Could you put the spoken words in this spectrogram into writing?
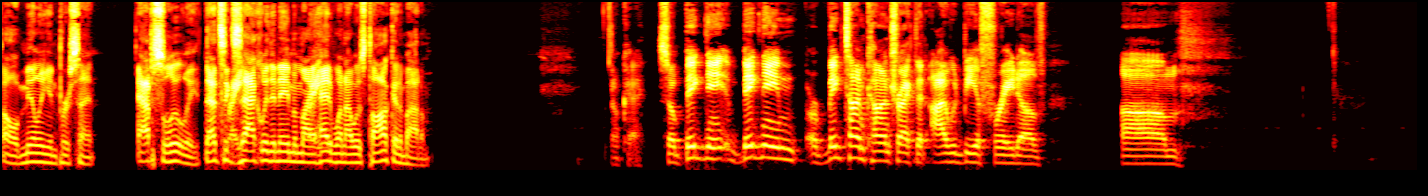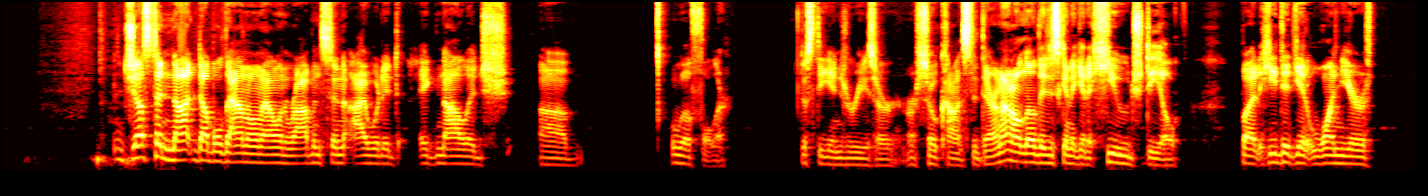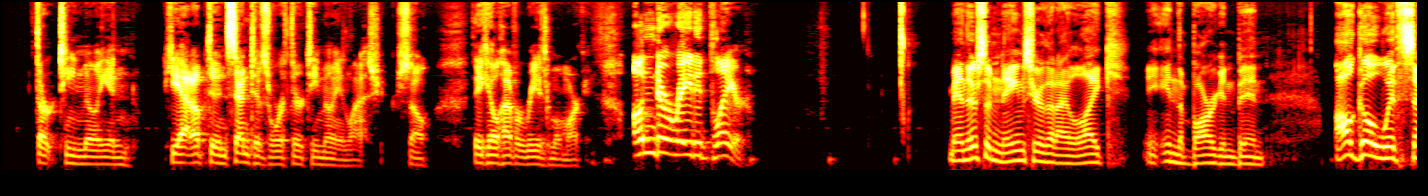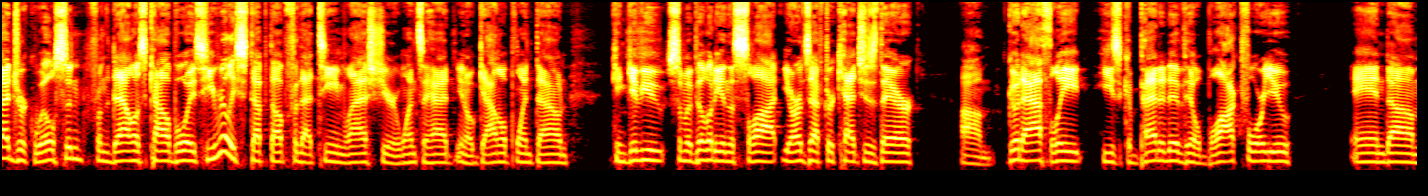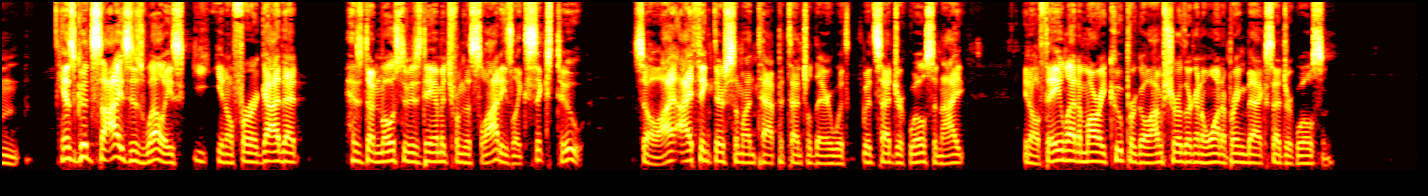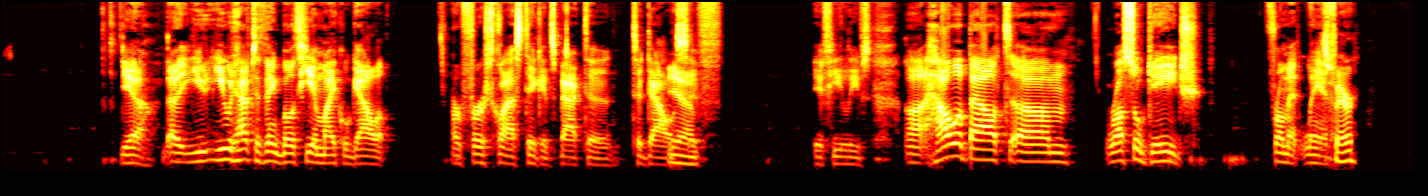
Oh, a million percent. Absolutely. That's right. exactly the name in my right. head when I was talking about him. Okay. So big name big name or big time contract that I would be afraid of. Um just to not double down on Allen Robinson, I would acknowledge uh, Will Fuller. Just the injuries are are so constant there, and I don't know that he's going to get a huge deal, but he did get one year, thirteen million he had up to incentives worth 13 million last year. So I think he'll have a reasonable market. Underrated player. Man, there's some names here that I like in the bargain bin. I'll go with Cedric Wilson from the Dallas Cowboys. He really stepped up for that team last year once they had, you know, Gallup went down. Can give you some ability in the slot, yards after catches there. Um, good athlete. He's competitive. He'll block for you. And um, he has good size as well. He's, you know, for a guy that has done most of his damage from the slot. He's like six two, so I, I think there's some untapped potential there with with Cedric Wilson. I, you know, if they let Amari Cooper go, I'm sure they're going to want to bring back Cedric Wilson. Yeah, uh, you you would have to think both he and Michael Gallup are first class tickets back to to Dallas yeah. if if he leaves. Uh, how about um, Russell Gage from Atlanta? It's fair.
